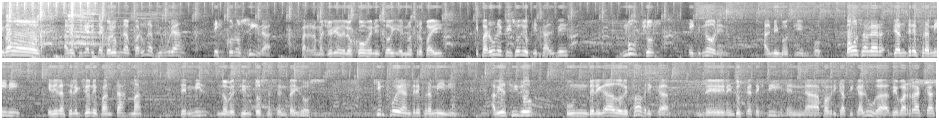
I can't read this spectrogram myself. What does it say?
Y vamos a destinar esta columna para una figura desconocida para la mayoría de los jóvenes hoy en nuestro país y para un episodio que tal vez muchos ignoren al mismo tiempo. Vamos a hablar de Andrés Framini y de las elecciones fantasmas de 1962. ¿Quién fue Andrés Framini? Había sido un delegado de fábrica de la industria textil en la fábrica Picaluga de Barracas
